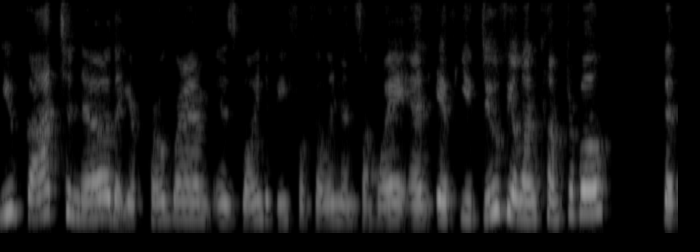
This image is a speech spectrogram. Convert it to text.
You've got to know that your program is going to be fulfilling in some way. And if you do feel uncomfortable that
